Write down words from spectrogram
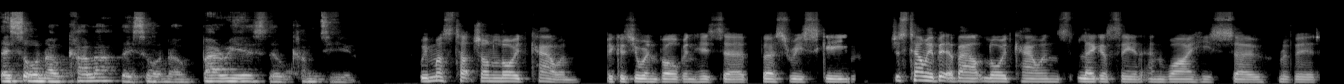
They saw no colour, they saw no barriers, they'll come to you. We must touch on Lloyd Cowan because you're involved in his uh, bursary scheme. Just tell me a bit about Lloyd Cowan's legacy and, and why he's so revered.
